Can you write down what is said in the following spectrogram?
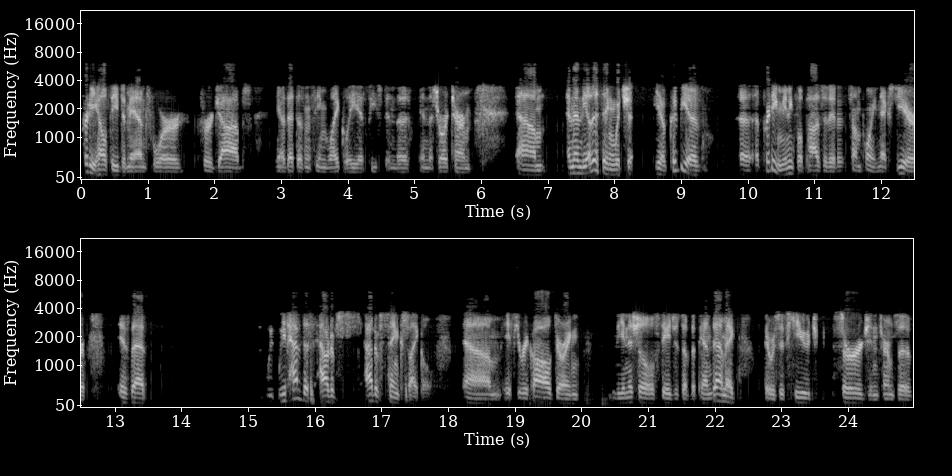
pretty healthy demand for for jobs, you know that doesn't seem likely at least in the in the short term. Um, and then the other thing, which you know could be a a pretty meaningful positive at some point next year, is that we, have had this out of out of sync cycle. Um, if you recall, during the initial stages of the pandemic, there was this huge surge in terms of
